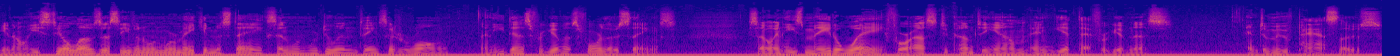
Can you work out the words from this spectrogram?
You know, He still loves us even when we're making mistakes and when we're doing things that are wrong. And He does forgive us for those things. So, and He's made a way for us to come to Him and get that forgiveness and to move past those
